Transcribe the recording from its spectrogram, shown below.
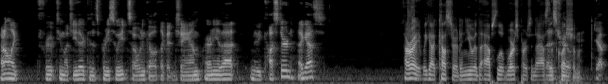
I don't like fruit too much either because it's pretty sweet. So I wouldn't go with like a jam or any of that. Maybe custard, I guess. All right, we got custard, and you were the absolute worst person to ask That this is true. question. Yep.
